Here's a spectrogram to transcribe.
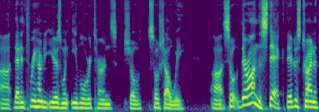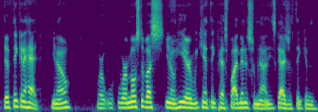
uh, that in 300 years, when evil returns, so so shall we. Uh, so they're on the stick. They're just trying to. They're thinking ahead. You know, where where most of us, you know, here we can't think past five minutes from now. These guys are thinking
